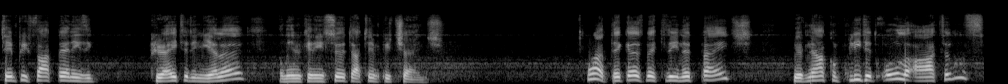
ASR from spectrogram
Temporary flight plan is created in yellow and then we can insert our temporary change. Alright, that goes back to the init page. We have now completed all the items.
